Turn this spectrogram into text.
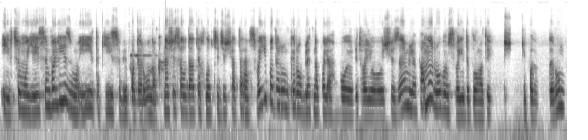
і в цьому є і символізм, і такий собі подарунок. Наші солдати, хлопці, дівчата свої подарунки роблять на полях бою, відвоюючи землю. А ми робимо свої дипломатичні подарунки.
